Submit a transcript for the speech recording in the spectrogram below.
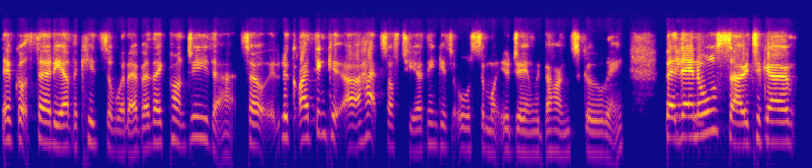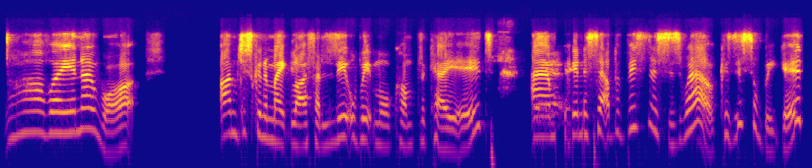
they've got 30 other kids or whatever. They can't do that. So, look, I think uh, hats off to you. I think it's awesome what you're doing with the homeschooling. But Thank then you. also to go, oh, well, you know what? I'm just going to make life a little bit more complicated. And Yeah. we're going to set up a business as well, because this will be good.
